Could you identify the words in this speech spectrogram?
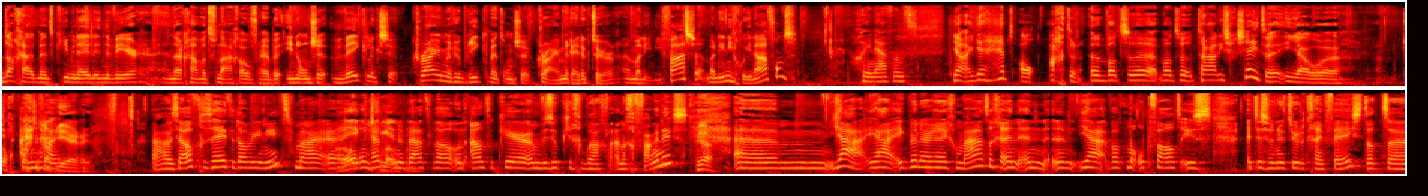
dag uit met criminelen in de weer. En daar gaan we het vandaag over hebben in onze wekelijkse crime-rubriek... met onze crime-redacteur eh, Malini Fase. Malini, goedenavond. Goedenavond. Ja, je hebt al achter eh, wat, eh, wat tralies gezeten in jouw toch korte Nou, carrière. Nou, zelf gezeten dan weer niet. Maar eh, wel ik heb inderdaad wel een aantal keer een bezoekje gebracht aan een gevangenis. Ja. Ehm, ja, ja, ik ben er regelmatig. En, en, en ja, wat me opvalt is... Het is er natuurlijk geen feest, dat, eh,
